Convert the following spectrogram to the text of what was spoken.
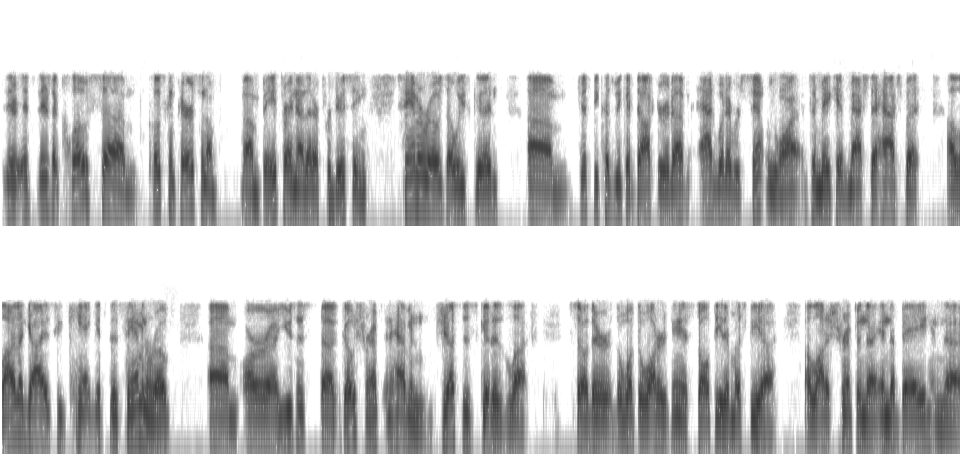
there, it's, there's a close um, close comparison on um, baits right now that are producing. Salmon roe is always good, um, just because we could doctor it up, add whatever scent we want to make it match the hatch. But a lot of the guys who can't get the salmon roe um, are uh, using uh, ghost shrimp and having just as good as luck. So they're the what the water is getting is salty. There must be a, a lot of shrimp in the in the bay, and uh,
